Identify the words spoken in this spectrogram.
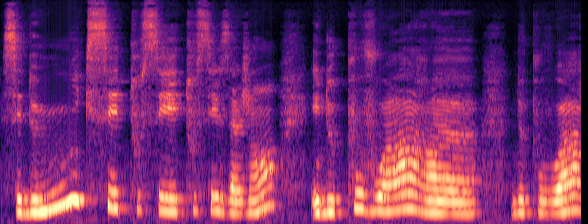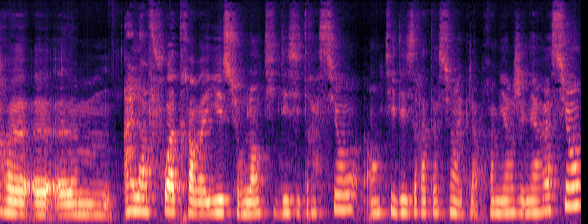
c'est de mixer tous ces, tous ces agents et de pouvoir, euh, de pouvoir euh, euh, à la fois travailler sur l'antidéshydratation, antidéshydratation avec la première génération,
